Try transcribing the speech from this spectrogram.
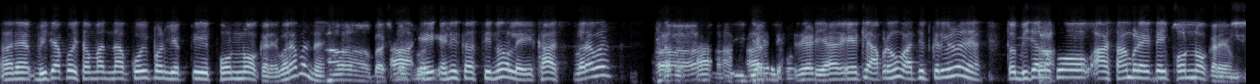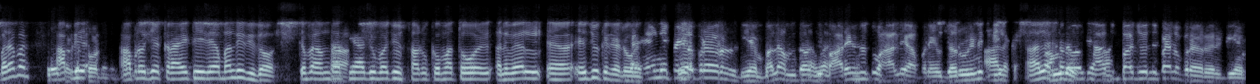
અને બીજા કોઈ સમાજના કોઈ પણ વ્યક્તિ ફોન ન કરે બરાબર ને. એની તસ્તી ન લે ખાસ બરાબર? રેડી એટલે આપણે શું વાતચીત કરવી હોય ને? તો બીજા લોકો આ સાંભળે એટલે ફોન ન કરે એમ બરાબર? આપણી આપણો જે ક્રાઇટેરિયા બાંધી દીધો કે ભાઈ અમદાવાદની આજુબાજુ સારું કમાતો હોય અને વેલ એજ્યુકેટેડ હોય. એની પહેલો પ્રાયોરિટી એમ ભલે અમદાવાદ બહાર હોય તો હાલે આપણે એવું જરૂરી નથી. હાલે આજુબાજુ પહેલો પ્રાયોરિટી એમ.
